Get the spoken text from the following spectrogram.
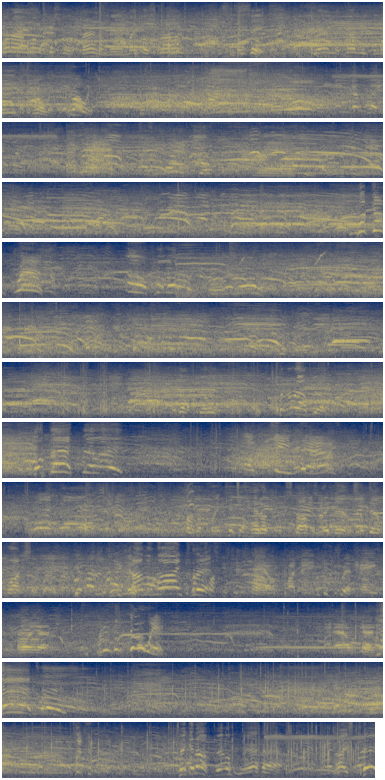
One-on-one Christian McBurnham, man. Michael Strong, this is six. Command the coverage needs, throw it. Throw it. head up and stop it right now. Sit down, block somebody. Get on the line, Chris. Look at Chris. What is he doing? Yeah, it is. Touch it. Pick it up, Bill. Yeah. Nice kick.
